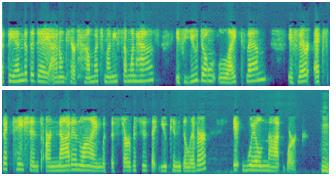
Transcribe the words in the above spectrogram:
At the end of the day, I don't care how much money someone has. If you don't like them, if their expectations are not in line with the services that you can deliver, it will not work. Hmm.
